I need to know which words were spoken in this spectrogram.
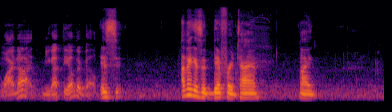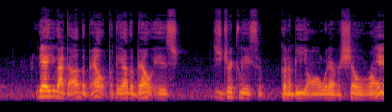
Why not? You got the other belt. it's I think it's a different time. Like yeah, you got the other belt, but the other belt is strictly s- gonna be on whatever show yeah, Roman's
